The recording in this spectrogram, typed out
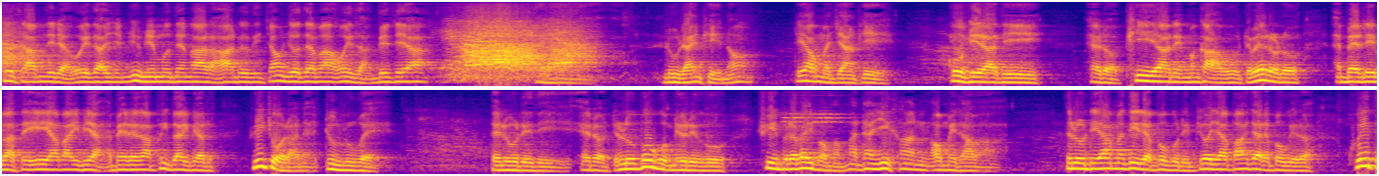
သစ္စာမသိတဲ့ဝိဇ္ဇာချင်းပြုပြင်မှုသင်္ခါရအာထုသည်ကြောင့်ကျိုးသမဝိဇ္ဇာပိစယလူတိုင်းဖြေနော်တယောက်မကြံဖြေကိုဖြေတာဒီ အဲ့တော့ဖြေရတယ်မကဘူးတပည့်တော်တို့အပယ်လေးပါသေရပါပြီဗျအပယ်တွေကဖိတ်ပါပြီဗျရွှေ့ကြော်တာနဲ့အတူတူပဲဒီလိုတွေဒီအဲ့တော့ဒီလိုပုံကုမျိုးတွေကိုရွှေပြပိုက်ပေါ်မှာမှတ်တမ်းရေးခန်းအောင်မိထားပါဒီလိုတရားမသိတဲ့ပုံကုတွေပြောကြပါကြတဲ့ပုံတွေတော့ခွေးတ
